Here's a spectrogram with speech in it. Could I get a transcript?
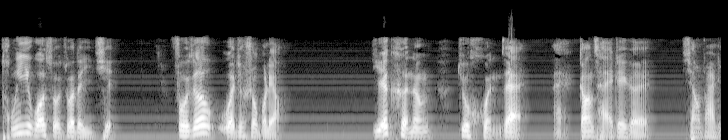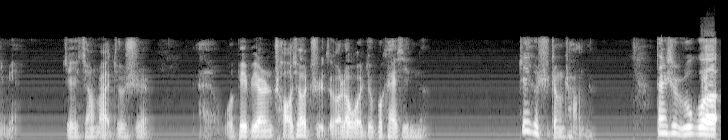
同意我所做的一切，否则我就受不了，也可能就混在哎刚才这个想法里面。这个想法就是，哎，我被别人嘲笑指责了，我就不开心呢。这个是正常的，但是如果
